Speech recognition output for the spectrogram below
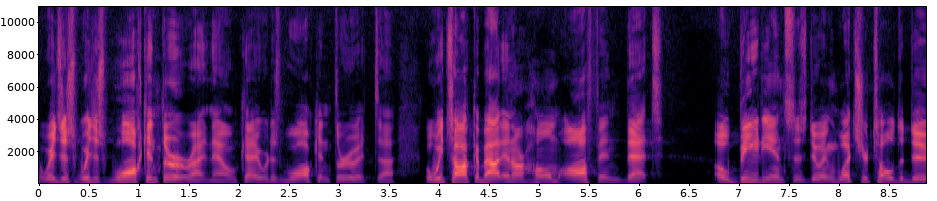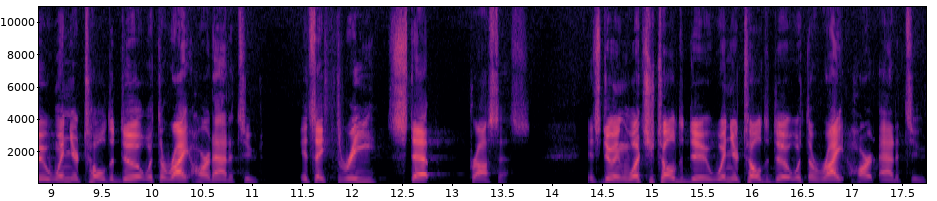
we're just we're just walking through it right now. Okay, we're just walking through it. Uh, but we talk about in our home often that obedience is doing what you're told to do when you're told to do it with the right heart attitude. It's a three step process. It's doing what you're told to do when you're told to do it with the right heart attitude.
